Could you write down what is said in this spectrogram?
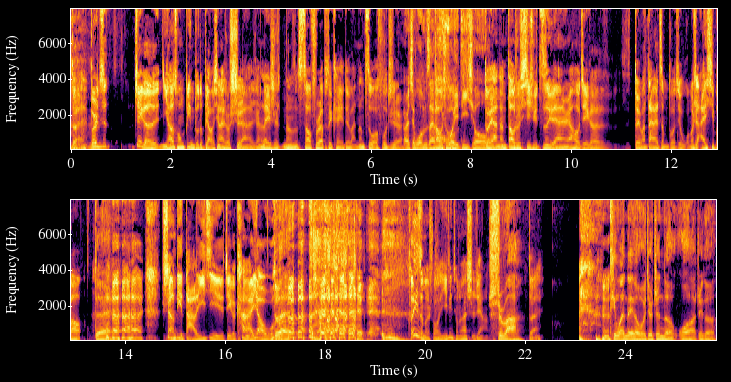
对，不是这这个你要从病毒的表现来说，是啊，人类是能 self replicate 对吧？能自我复制，而且我们在到处毁地球，对啊，能到处吸取资源，然后这个对吧？带来这么多，就我们是癌细胞，对 上帝打了一剂这个抗癌药物，对，可以这么说，一定程度上是这样。是吧？对，听完那个，我就真的哇，这个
